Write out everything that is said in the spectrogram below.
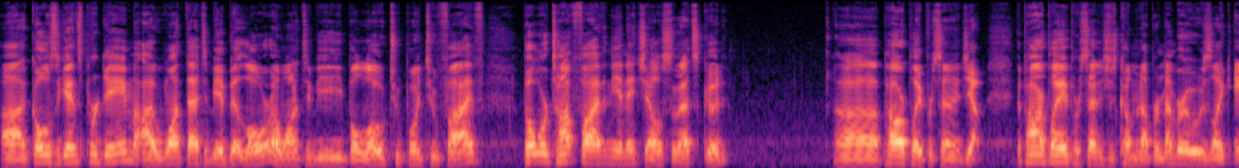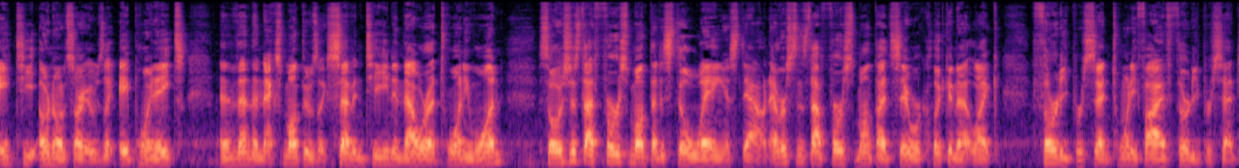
Uh, goals against per game, I want that to be a bit lower. I want it to be below 2.25, but we're top five in the NHL, so that's good. Uh, power play percentage. Yep, the power play percentage is coming up. Remember, it was like 18. Oh no, sorry, it was like 8.8, and then the next month it was like 17, and now we're at 21. So it's just that first month that is still weighing us down. Ever since that first month, I'd say we're clicking at like 30%, 25, 30%.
